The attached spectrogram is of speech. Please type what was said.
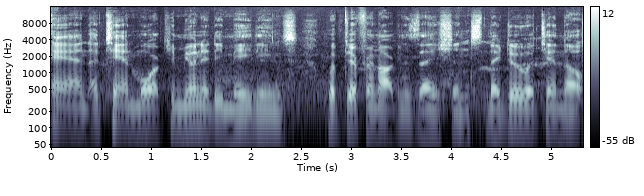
and attend more community meetings with different organizations. They do attend the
